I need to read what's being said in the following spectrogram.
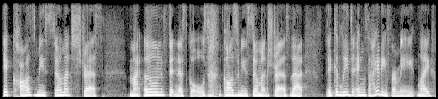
it caused me so much stress my own fitness goals caused me so much stress that it could lead to anxiety for me. Like,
